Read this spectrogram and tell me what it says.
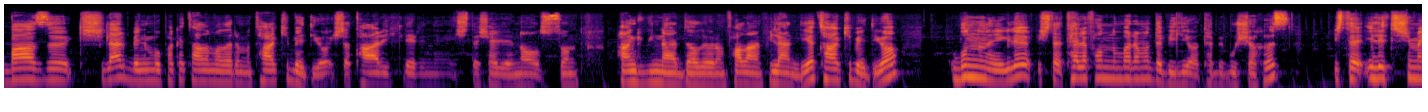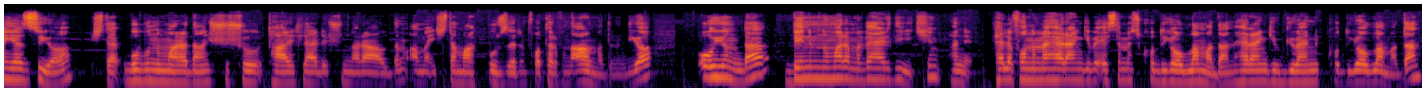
bazı kişiler benim bu paket almalarımı takip ediyor. İşte tarihlerini, işte şeylerini olsun, hangi günlerde alıyorum falan filan diye takip ediyor. Bununla ilgili işte telefon numaramı da biliyor tabii bu şahıs. İşte iletişime yazıyor. İşte bu bu numaradan şu şu tarihlerde şunları aldım ama işte makbuzların fotoğrafını almadım diyor oyunda benim numaramı verdiği için hani telefonuma herhangi bir SMS kodu yollamadan, herhangi bir güvenlik kodu yollamadan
